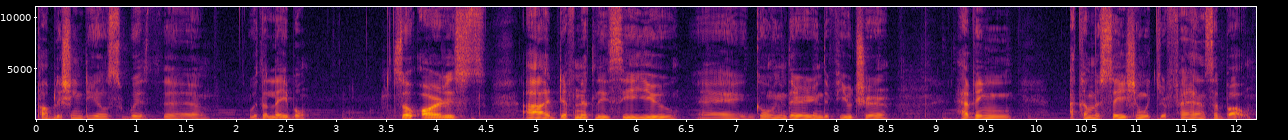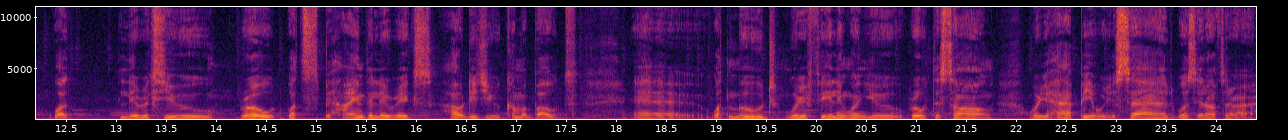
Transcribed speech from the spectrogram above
publishing deals with uh, with a label. So artists, I definitely see you uh, going there in the future, having a conversation with your fans about what lyrics you wrote, what's behind the lyrics, how did you come about uh, what mood were you feeling when you wrote the song? Were you happy? Were you sad? Was it after a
